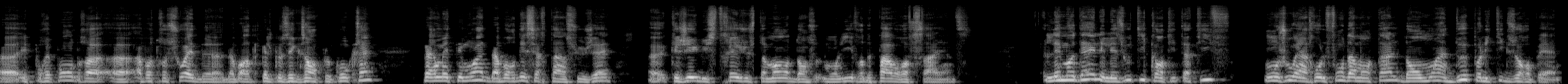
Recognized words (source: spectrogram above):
euh, et pour répondre euh, à votre souhait d'avoir quelques exemples concrets, permettez-moi d'aborder certains sujets euh, que j'ai illustrés justement dans mon livre The Power of Science. Les modèles et les outils quantitatifs ont joué un rôle fondamental dans au moins deux politiques européennes.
